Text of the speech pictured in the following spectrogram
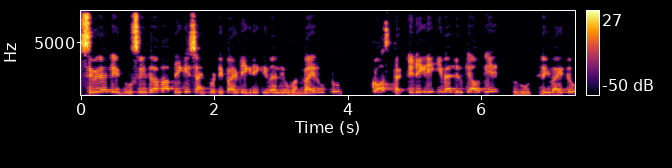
सिमिलरली दूसरी तरफ़ आप देखिए साइन फोर्टी फाइव डिग्री की value one by root two cos thirty degree की वैल्यू क्या होती है? Root three by two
